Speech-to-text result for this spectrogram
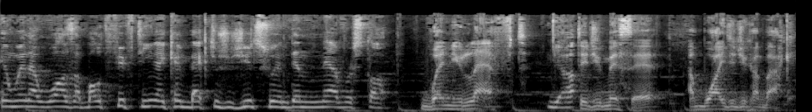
And when I was about 15, I came back to jiu-jitsu and then never stopped. When you left, Yeah. did you miss it? And why did you come back?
